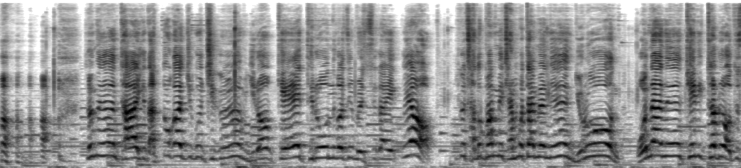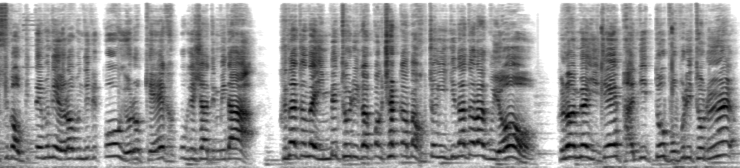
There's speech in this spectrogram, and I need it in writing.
저는 다 이게 놔둬가지고 지금 이렇게 들어오는 것을 볼 수가 있고요. 이거 자동 판매 잘못하면은 요런 원하는 캐릭터를 얻을 수가 없기 때문에 여러분들이 꼭 이렇게 갖고 계셔야 됩니다. 그나저나 인벤토리가 꽉 찰까봐 걱정이긴 하더라고요. 그러면 이제 반디토 보브리토를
